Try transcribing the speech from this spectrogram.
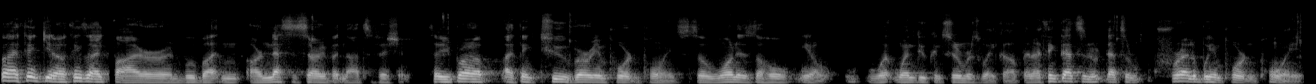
Well, I think you know things like FHIR and Blue Button are necessary but not sufficient. So you brought up, I think, two very important points. So one is the whole, you know, when, when do consumers wake up? And I think that's an that's an incredibly important point.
